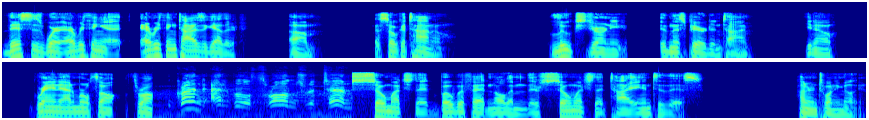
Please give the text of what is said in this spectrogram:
this is where everything everything ties together. Um, Ahsoka Tano, Luke's journey in this period in time, you know, Grand Admiral Th- Thrawn. Grand Admiral Thrawn's return. So much that Boba Fett and all them, there's so much that tie into this. 120 million.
